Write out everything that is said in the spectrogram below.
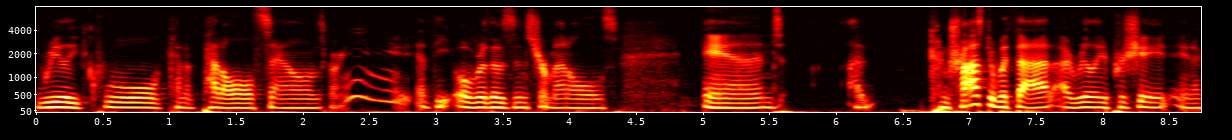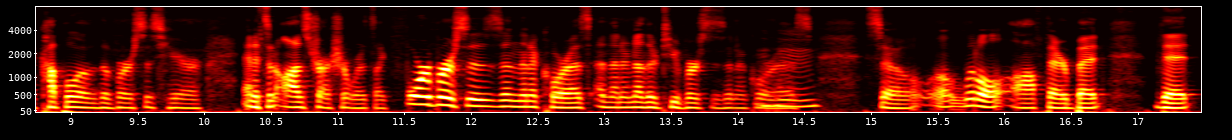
really cool kind of pedal sounds going at the over those instrumentals and I, contrasted with that i really appreciate in a couple of the verses here. And it's an odd structure where it's like four verses and then a chorus and then another two verses and a chorus. Mm-hmm. So a little off there but that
